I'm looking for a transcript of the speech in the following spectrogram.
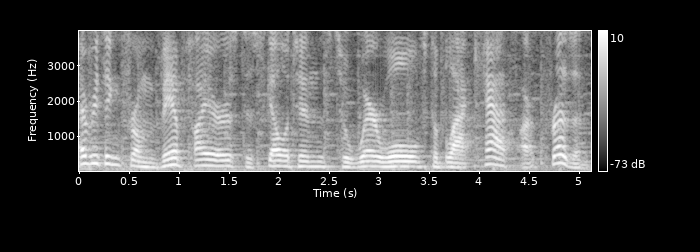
Everything from vampires to skeletons to werewolves to black cats are present,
